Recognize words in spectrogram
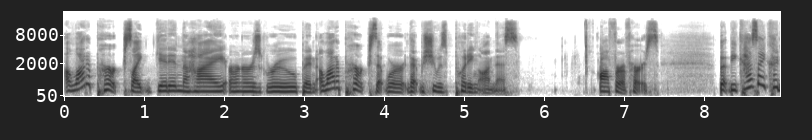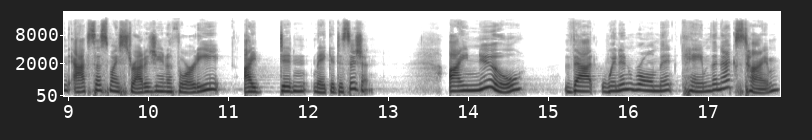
a lot of perks like get in the high earners group and a lot of perks that were that she was putting on this offer of hers. But because I couldn't access my strategy and authority, I didn't make a decision. I knew that when enrollment came the next time,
